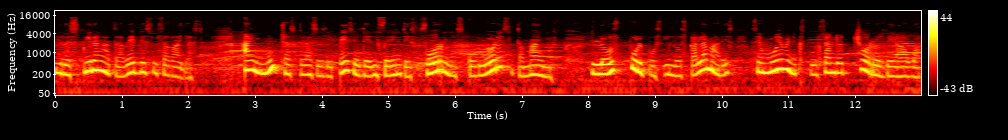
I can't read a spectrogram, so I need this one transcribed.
y respiran a través de sus agallas. Hay muchas clases de peces de diferentes formas, colores y tamaños. Los pulpos y los calamares se mueven expulsando chorros de agua.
